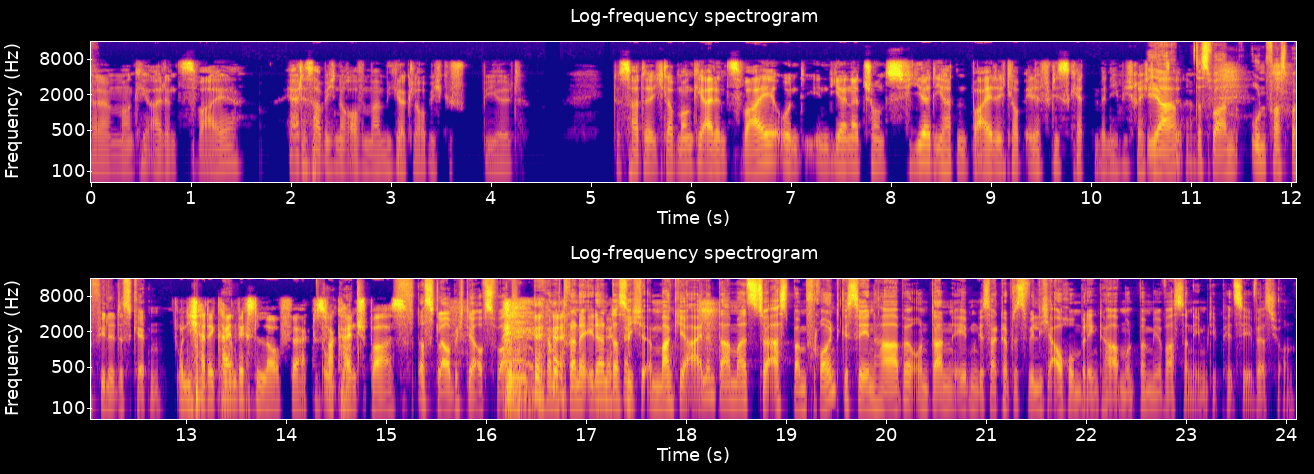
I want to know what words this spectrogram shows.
äh, Monkey Island 2. Ja, das habe ich noch auf dem Amiga, glaube ich, gespielt. Das hatte, ich glaube, Monkey Island 2 und Indiana Jones 4, die hatten beide, ich glaube, elf Disketten, wenn ich mich recht ja, erinnere. Ja, das waren unfassbar viele Disketten. Und ich hatte kein ja. Wechsellaufwerk, das oh war kein. Spaß. Das glaube ich dir aufs Wort. Ich kann mich daran erinnern, dass ich Monkey Island damals zuerst beim Freund gesehen habe und dann eben gesagt habe, das will ich auch unbedingt haben. Und bei mir war es dann eben die PC-Version.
